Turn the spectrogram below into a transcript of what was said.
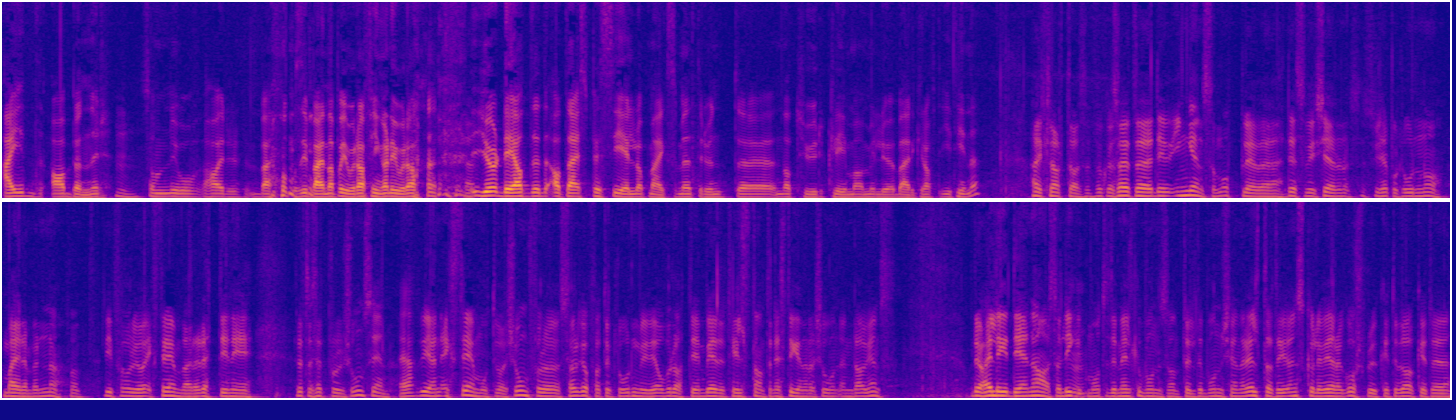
eid av bønder, mm. som jo har si, beina på jorda, fingeren i jorda. Gjør det at, det at, det er spesiell oppmerksomhet rundt uh, natur, klima, miljø, bærekraft i Tine? Helt klart. altså. For å si at Det er jo ingen som opplever det som skjer, som skjer på kloden nå, mer enn bøndene. De får jo ekstremværet rett inn i rett og slett produksjonen sin. Ja. Det er en ekstrem motivasjon for å sørge for at kloden blir overdratt i en bedre tilstand til neste generasjon enn dagens. Og det er jo hele DNA-et som ligger mm. på en måte til melkebonden sånn, til, til bonden generelt, at de ønsker å levere gårdsbruket tilbake til,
